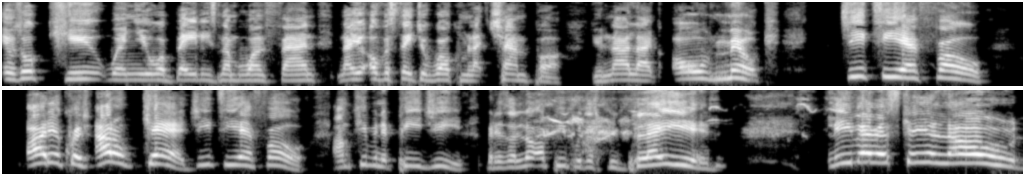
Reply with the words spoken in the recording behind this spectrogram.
It was all cute when you were Bayley's number one fan. Now you overstayed your welcome like Ciampa. You're now like old milk, GTFO. Audio question. I don't care. GTFO. I'm keeping it PG, but there's a lot of people just be playing. Leave MSK alone.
